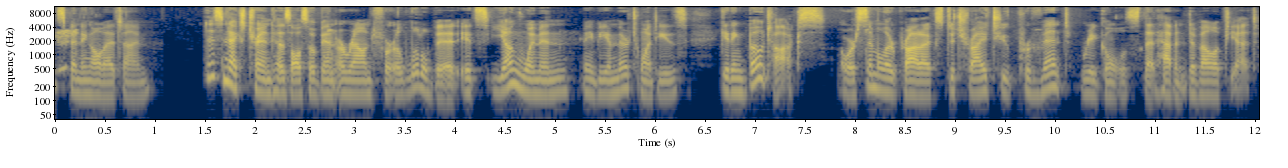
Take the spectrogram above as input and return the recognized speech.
spending all that time. This next trend has also been around for a little bit. It's young women, maybe in their 20s, getting Botox or similar products to try to prevent wrinkles that haven't developed yet.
